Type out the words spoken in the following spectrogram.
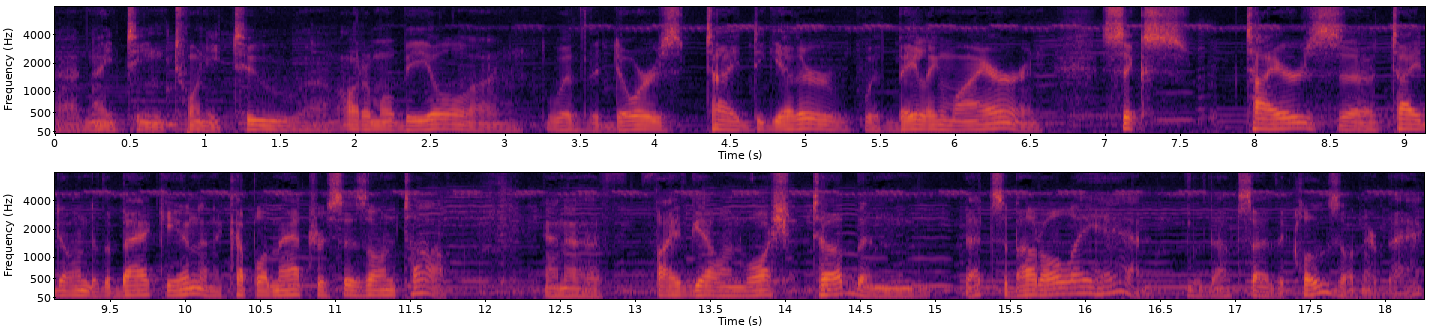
a 1922 uh, automobile uh, with the doors tied together with baling wire and six tires uh, tied onto the back end and a couple of mattresses on top and a five gallon wash tub and that's about all they had with outside of the clothes on their back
